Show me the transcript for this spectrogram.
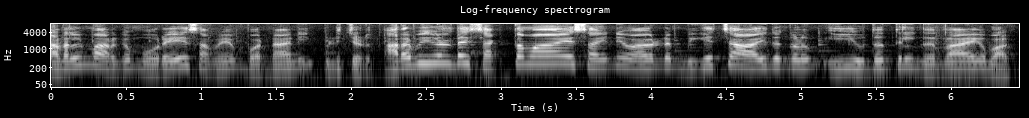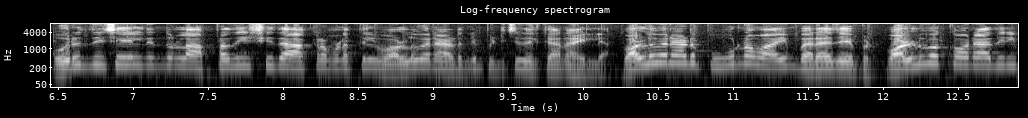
കടൽ മാർഗം ഒരേ സമയം പൊന്നാനി പിടിച്ചെടുത്തു. അറബികളുടെ ശക്തമായ സൈന്യം അവരുടെ മികച്ച ആയുധങ്ങളും ഈ യുദ്ധത്തിൽ നിർണായകമാക്കി. ഒരു ദിശയിൽ നിന്നുള്ള അപ്രതീക്ഷിത ആക്രമണത്തിൽ വള്ളുവനാടിന് പിടിച്ചു നിൽക്കാനായില്ല. വള്ളുവനാട് പൂർണമായും പരാജയപ്പെട്ടു. വള്ളുവ കോനാതിരി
